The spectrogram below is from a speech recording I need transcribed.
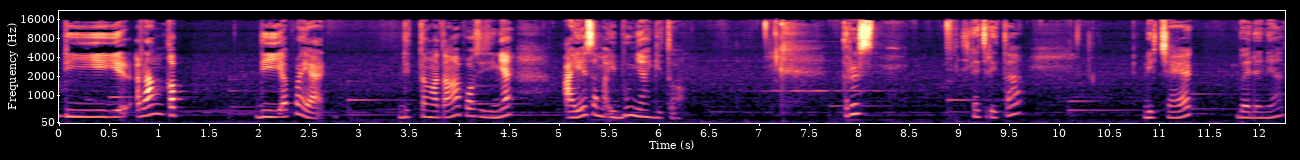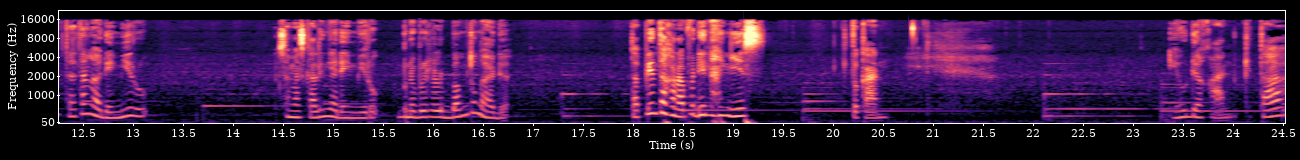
dirangkep di apa ya di tengah-tengah posisinya ayah sama ibunya gitu. Terus singkat cerita dicek badannya ternyata nggak ada yang biru. Sama sekali nggak ada yang biru. Bener-bener lebam tuh nggak ada. Tapi entah kenapa dia nangis. Gitu kan. Ya udah kan kita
